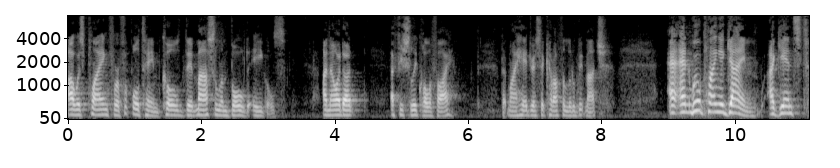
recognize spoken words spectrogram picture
I was playing for a football team called the Marshall and Bald Eagles. I know I don't officially qualify, but my hairdresser cut off a little bit much. And, we were playing a game against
